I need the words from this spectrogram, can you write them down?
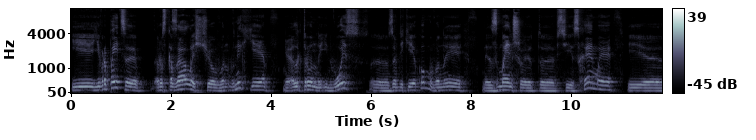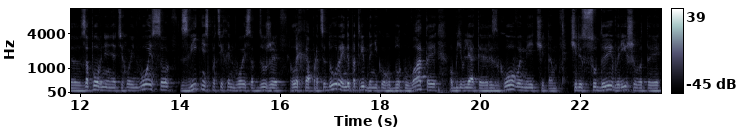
І європейці розказали, що в них є електронний інвойс, е, завдяки якому вони зменшують е, всі схеми і е, заповнення цього інвойсу, звітність по цих інвойсах дуже легка процедура, і не потрібно нікого блокувати, об'являти ризиковими чи там через суди вирішувати,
